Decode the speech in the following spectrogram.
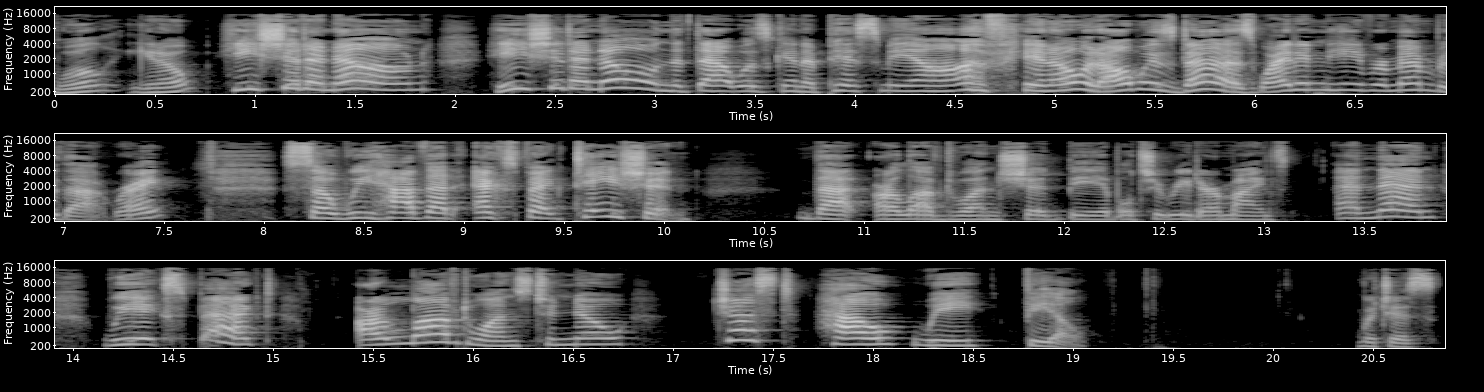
Well, you know, he should have known. He should have known that that was going to piss me off. You know, it always does. Why didn't he remember that, right? So we have that expectation that our loved ones should be able to read our minds. And then we expect our loved ones to know just how we feel, which is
